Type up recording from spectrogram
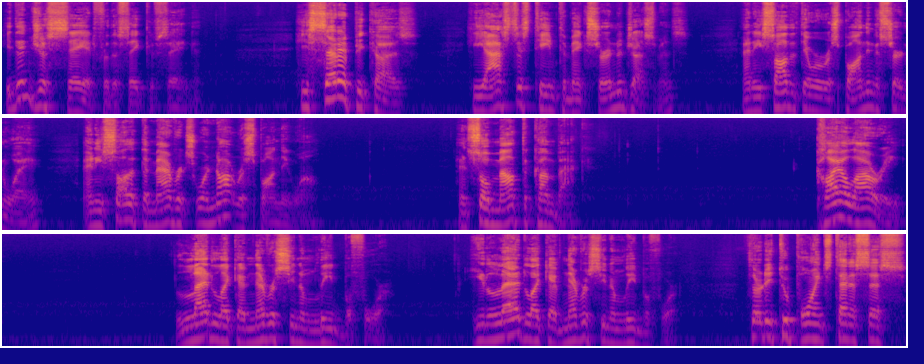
He didn't just say it for the sake of saying it. He said it because he asked his team to make certain adjustments, and he saw that they were responding a certain way, and he saw that the Mavericks were not responding well. And so mount the comeback. Kyle Lowry led like I've never seen him lead before. He led like I've never seen him lead before. 32 points, 10 assists,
